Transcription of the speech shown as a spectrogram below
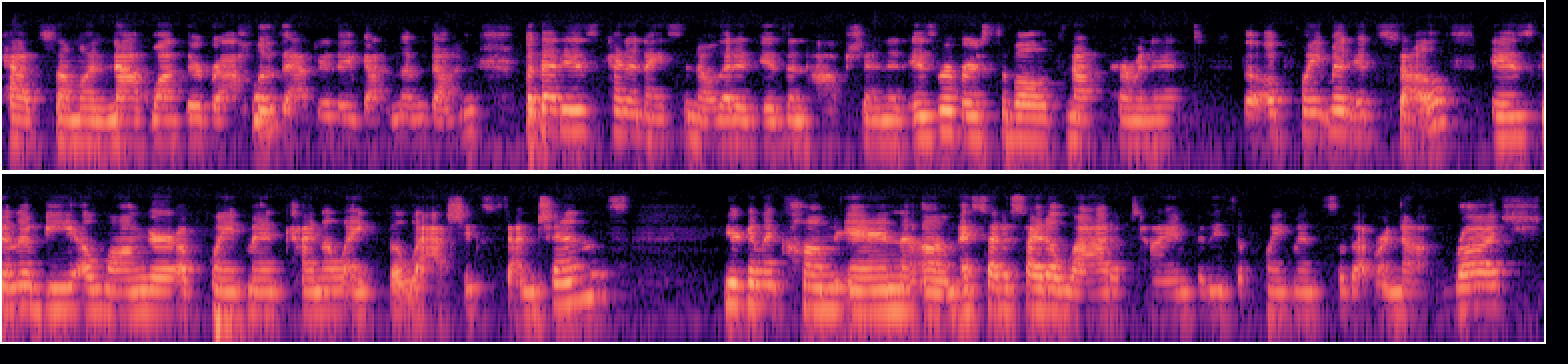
had someone not want their brows after they've gotten them done. But that is kind of nice to know that it is an option. It is reversible, it's not permanent. The appointment itself is going to be a longer appointment, kind of like the lash extensions you're going to come in. Um, I set aside a lot of time for these appointments so that we're not rushed.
